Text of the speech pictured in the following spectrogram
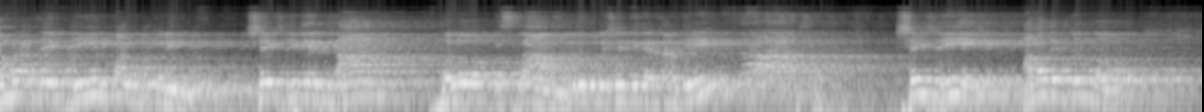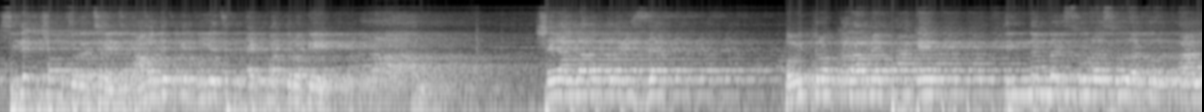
আমরা যে দিন পালন করি, সেই দিনের নাম হলো ইসলাম। গুরু বলি সেই দিনের নাম কি। সেই দিন আমাদের জন্য সিলেকশন করেছেন। আমাদেরকে দিয়েছেন একমাত্র কে। সেই আল্লাহ পবিত্র কালামে পাকে তিন নম্বর সূরা সূরাতুল আল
